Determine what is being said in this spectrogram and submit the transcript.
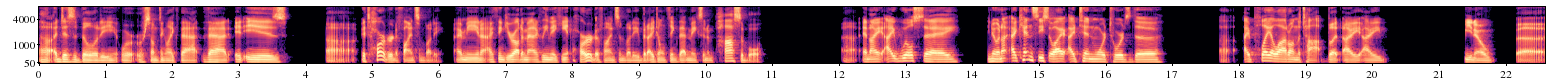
uh, a disability or or something like that, that it is uh, it's harder to find somebody. I mean, I think you're automatically making it harder to find somebody, but I don't think that makes it impossible. Uh, and I, I will say, you know, and I, I can see, so I, I tend more towards the uh, I play a lot on the top, but I, I you know, uh,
